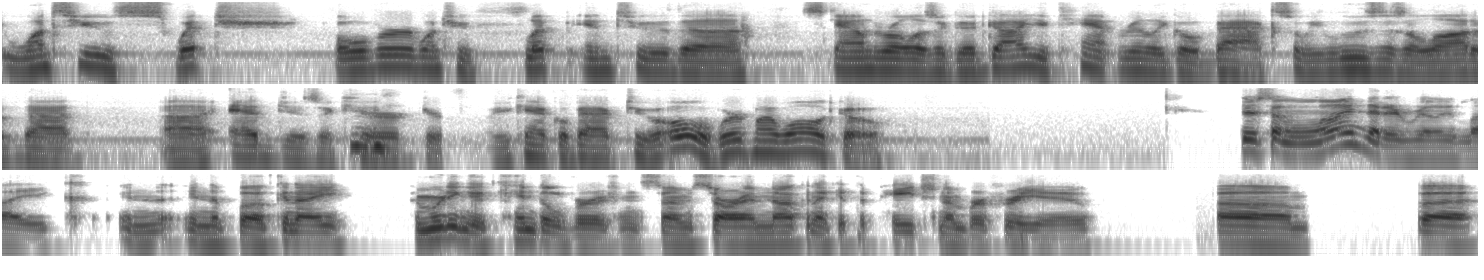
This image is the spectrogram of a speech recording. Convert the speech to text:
once you switch over, once you flip into the scoundrel as a good guy, you can't really go back. So he loses a lot of that uh, edge as a hmm. character. You can't go back to, oh, where'd my wallet go? There's a line that I really like in in the book, and I I'm reading a Kindle version, so I'm sorry I'm not going to get the page number for you. Um, but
